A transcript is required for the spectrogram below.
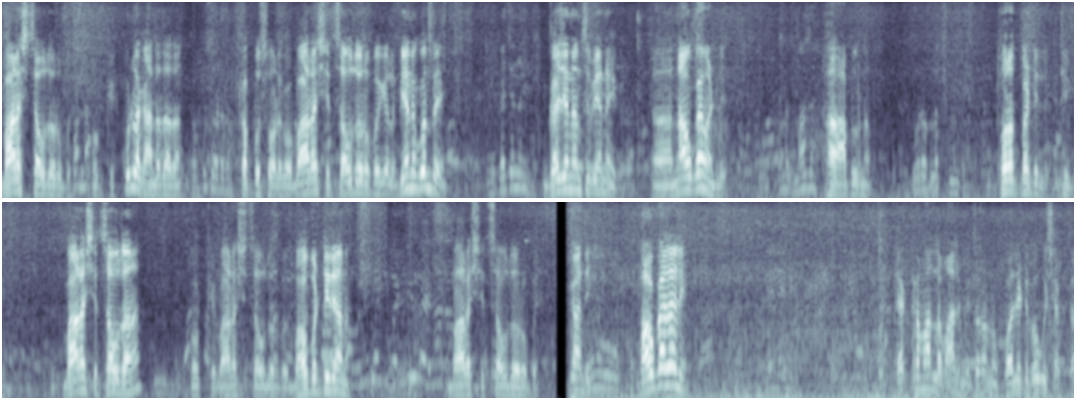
बाराशे चौदा रुपये. ओके. कुठला कांदा दादा? कापूस वाडगाव. बाराशे चौदा रुपये गेला. बियाणं कोणतं आहे? गजाननचं बियाणं आहे का? नाव काय म्हटले? हा आपलं नाव. थोरात पाटील आहे. ठीक आहे. बाराशे चौदा ना? ओके बाराशे चौदा रुपये. भावपट्टी द्या ना. बाराशे चौदा रुपये. कांदे भाव का झाले? ट्रॅक्टर मारला माल मित्रांनो क्वालिटी बघू शकता.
